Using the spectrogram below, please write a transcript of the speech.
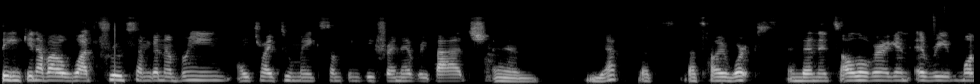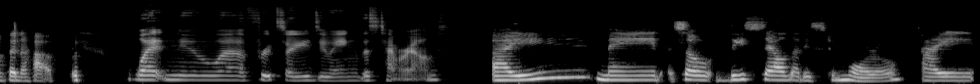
thinking about what fruits I'm gonna bring. I try to make something different every batch and yeah, that's that's how it works. And then it's all over again every month and a half. what new uh, fruits are you doing this time around? I made so this sale that is tomorrow. I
